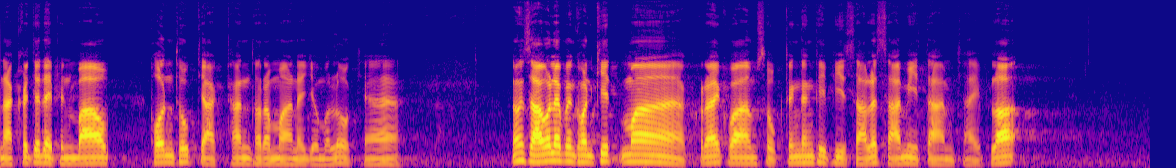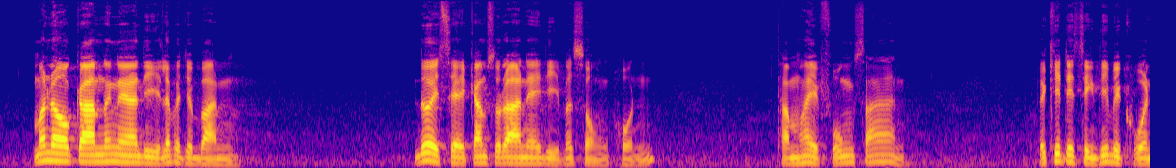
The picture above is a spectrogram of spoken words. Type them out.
หนักก็จะได้เป็นเบาพ้นทุกข์จากทันทรมานในยมโลกจ้า น้องสาวก็เลยเป็นคนคิดมากไร้ความสุขทั้งทั้งๆที่พี่สาวและสามีตามใจ เพราะ มโนกรรมทั้งในอดีตและปัจจุบัน ด้วยเศษกรรมสุราในอดีตมาส่งผลทำให้ฟุ้งซ่าน ไปคิดในสิ่งที่ไม่ควร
